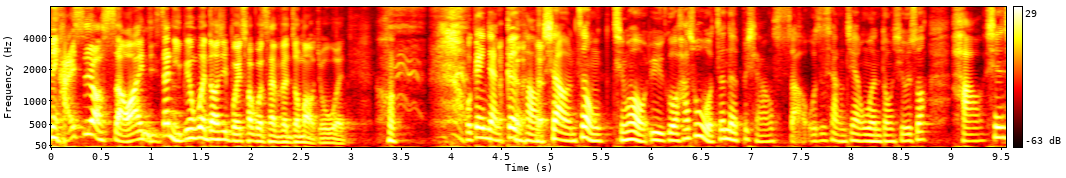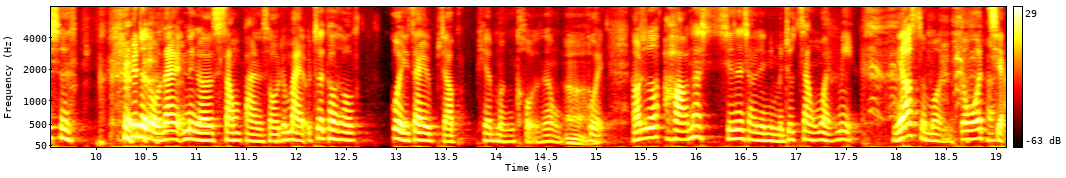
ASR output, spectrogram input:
你还是要扫啊！你在里面问东西不会超过三分钟吗？我就问。我跟你讲更好笑，这种情况我遇过。他说我真的不想扫，我只想这样问东西。我就说好，先生，因为那时候我在那个上班的时候我就卖，这个时候柜在比较偏门口的那种柜，嗯、然后就说好，那先生小姐你们就站外面，你要什么你跟我讲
